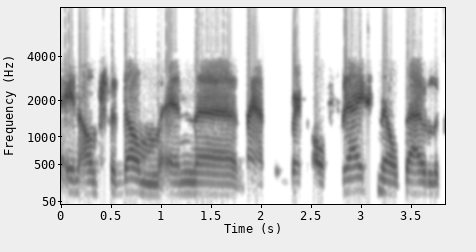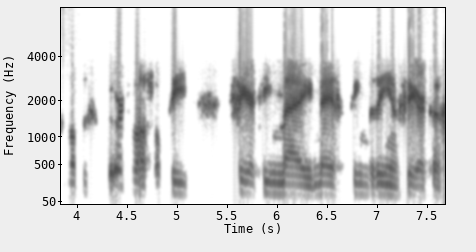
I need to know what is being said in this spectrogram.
in Amsterdam. En eh, nou ja, toen werd al vrij snel duidelijk wat er gebeurd was op die 14 mei 1943.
